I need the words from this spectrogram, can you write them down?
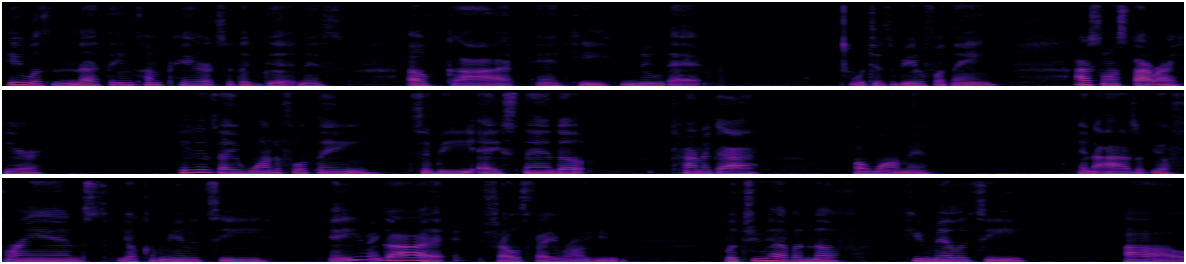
he was nothing compared to the goodness of God, and he knew that, which is a beautiful thing. I just want to start right here. It is a wonderful thing to be a stand up kind of guy or woman in the eyes of your friends, your community, and even God shows favor on you. But you have enough humility uh,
